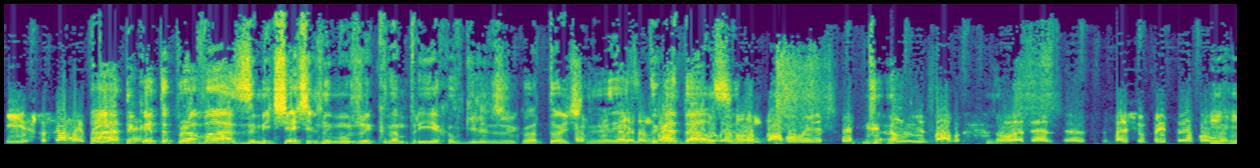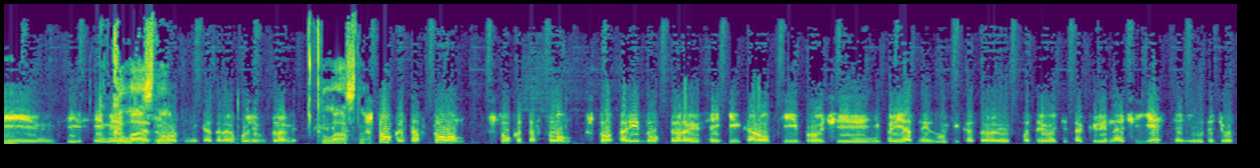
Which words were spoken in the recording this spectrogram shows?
И что самое А, приятное... так это про вас. Замечательный мужик к нам приехал в Геленджик. Вот точно. Я Нет, догадался. он бабу вывез. Он вывез бабу. Вот, э, э, с большим прицепом и все- всеми животными, которые были в доме. Классно. Штука-то в том, штука-то в том, что редукторы, всякие коробки и прочие неприятные звуки, которые в Патриоте так или иначе есть, они вот эти вот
